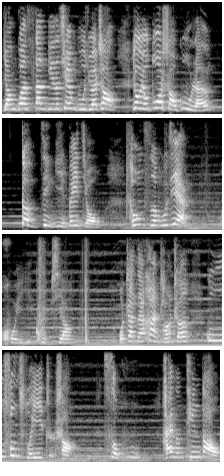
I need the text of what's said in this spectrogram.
阳关三叠的千古绝唱，又有多少故人更尽一杯酒，从此不见回故乡。我站在汉长城古风随遗址上。似乎还能听到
